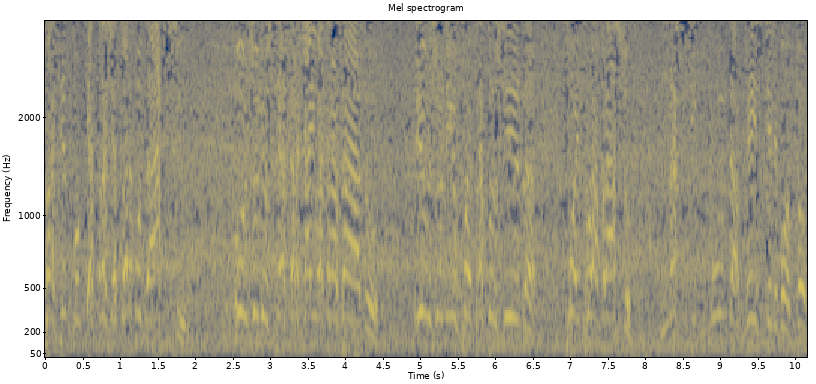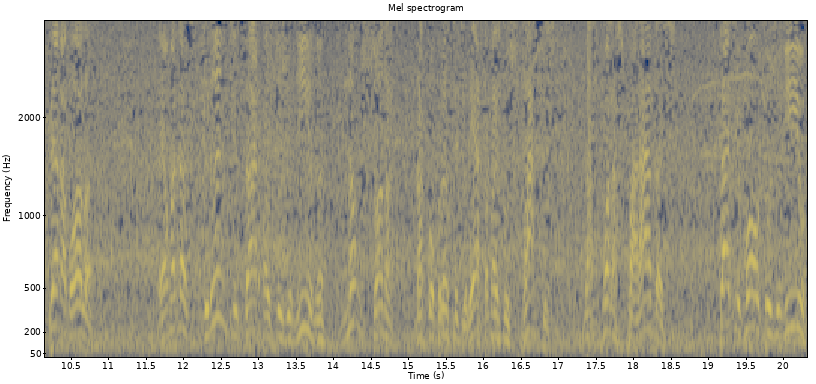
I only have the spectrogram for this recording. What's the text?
fazendo com que a trajetória mudasse. O Júlio César caiu atrasado. E o Juninho foi para a torcida. Foi para o abraço na segunda vez que ele botou o pé na bola. É uma das grandes armas do Juninho, né? Não só na, na cobrança direta, mas nos passes, nas bolas paradas. Dá de volta o Juninho.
